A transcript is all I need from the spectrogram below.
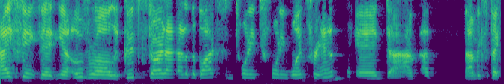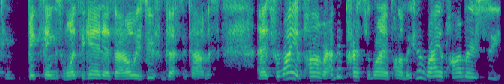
I think that yeah, overall a good start out of the blocks in 2021 for him, and uh, I'm, I'm expecting big things once again, as I always do from Justin Thomas. As for Ryan Palmer, I'm impressed with Ryan Palmer. You know, Ryan Palmer is the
